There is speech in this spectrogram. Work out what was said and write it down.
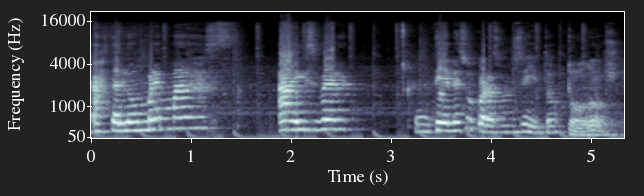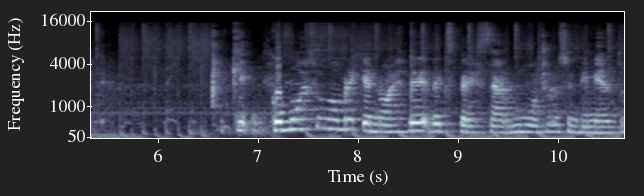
Hasta el hombre más iceberg tiene su corazoncito. Todos. ¿Qué- ¿Cómo es un hombre que no es de, de expresar mucho los sentimientos?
